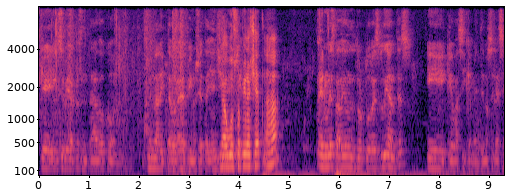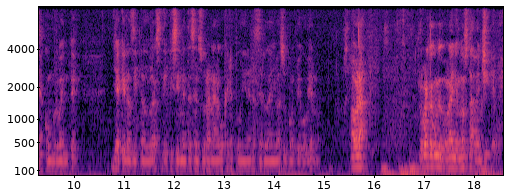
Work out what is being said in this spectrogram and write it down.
que él se hubiera presentado con una dictadura de Pinochet allá en De Chile. Augusto eh, Pinochet, ajá. En un estadio donde torturó a estudiantes y que básicamente no se le hacía congruente, ya que las dictaduras difícilmente censuran algo que le pudieran hacer daño a su propio gobierno. Ahora, Roberto Gómez Bolaño no estaba en Chile, güey.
